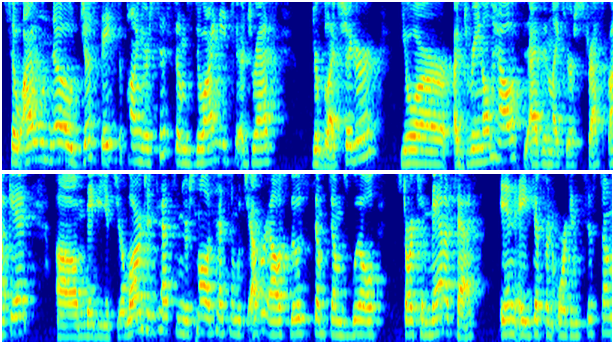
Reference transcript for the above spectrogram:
So I will know just based upon your systems, do I need to address your blood sugar, your adrenal health, as in like your stress bucket? Um, maybe it's your large intestine, your small intestine, whichever else, those symptoms will start to manifest in a different organ system.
